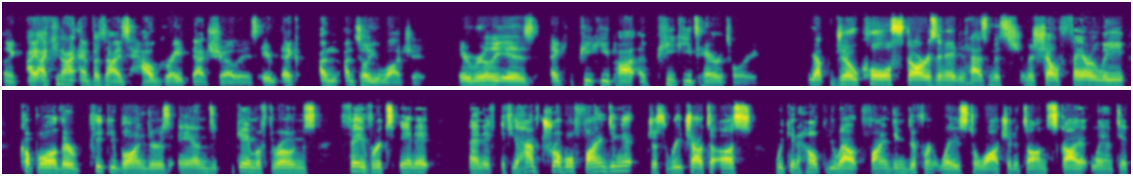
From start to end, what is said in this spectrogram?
Like I, I cannot emphasize how great that show is. It like un, until you watch it, it really is a peaky pot, a peaky territory. Yep, Joe Cole stars in it. It has Mich- Michelle Fairley, a couple other Peaky Blinders and Game of Thrones favorites in it. And if, if you have trouble finding it, just reach out to us. We can help you out finding different ways to watch it. It's on Sky Atlantic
